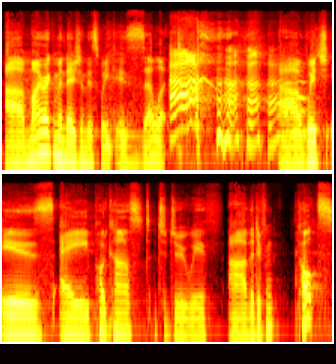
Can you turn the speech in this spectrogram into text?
Uh, my recommendation this week is Zealot, uh, which is a podcast to do with uh, the different cults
